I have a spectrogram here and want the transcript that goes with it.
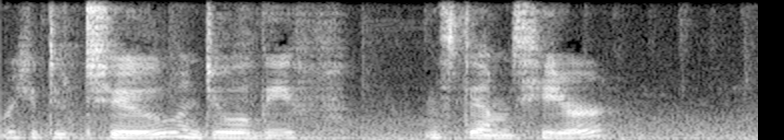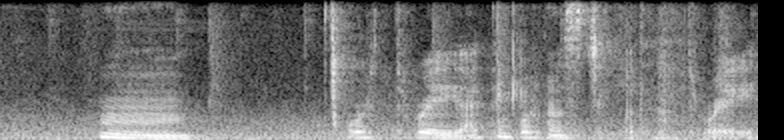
Or you could do two and do a leaf and stems here. Hmm or three. I think we're gonna stick with the three.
